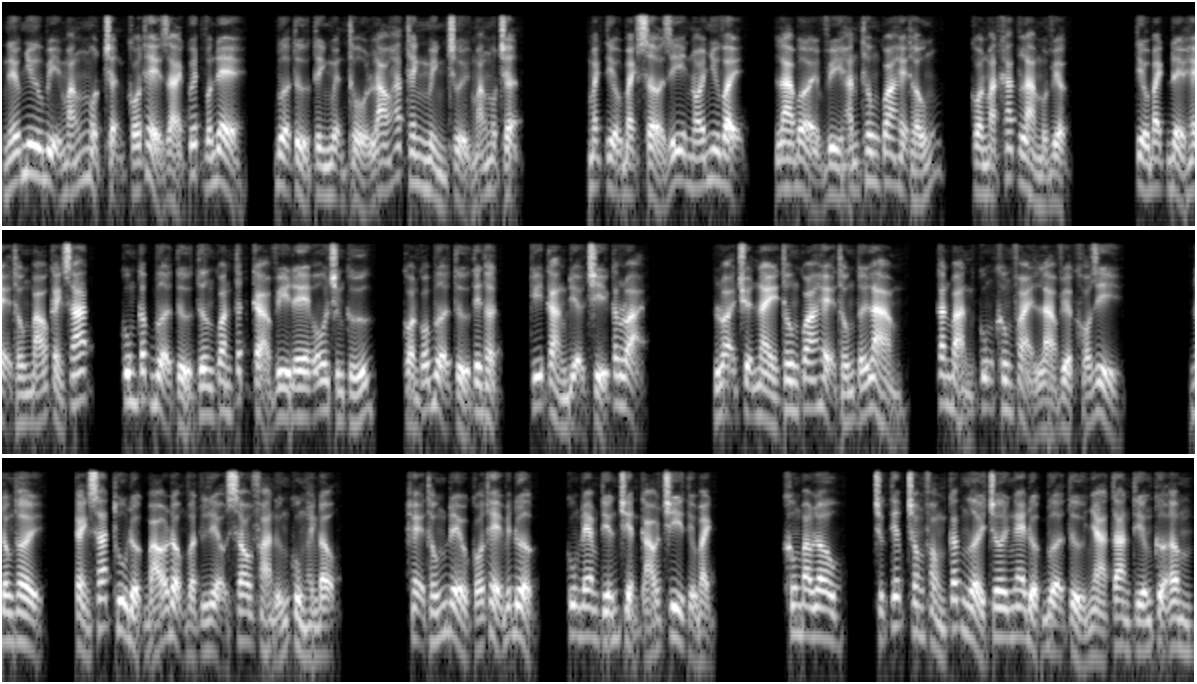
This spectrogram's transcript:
Nếu như bị mắng một trận có thể giải quyết vấn đề bựa tử tình nguyện thổ lao hát thanh mình chửi mắng một trận. Mạch tiểu bạch sở dĩ nói như vậy, là bởi vì hắn thông qua hệ thống, còn mặt khác làm một việc. Tiểu bạch để hệ thống báo cảnh sát, cung cấp bựa tử tương quan tất cả video chứng cứ, còn có bựa tử tên thật, kỹ càng địa chỉ các loại. Loại chuyện này thông qua hệ thống tới làm, căn bản cũng không phải là việc khó gì. Đồng thời cảnh sát thu được báo động vật liệu sau phản ứng cùng hành động. Hệ thống đều có thể biết được, cũng đem tiến triển cáo chi tiểu bạch. Không bao lâu, trực tiếp trong phòng các người chơi nghe được bựa tử nhà tan tiếng cửa âm,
